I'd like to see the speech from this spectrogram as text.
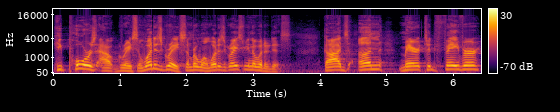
He pours out grace. And what is grace? Number one, what is grace? We know what it is God's unmerited favor.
